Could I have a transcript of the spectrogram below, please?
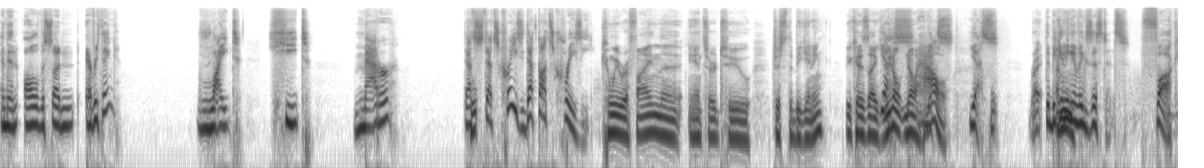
and then all of a sudden everything light heat matter that's that's crazy that thought's crazy Can we refine the answer to just the beginning? Because like we don't know how, yes, yes. right? the I beginning mean, of existence fuck.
